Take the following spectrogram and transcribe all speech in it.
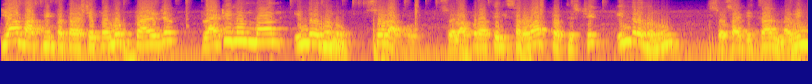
या बातमीपत्राचे प्रमुख प्रायोजक प्लॅटिनम मॉल इंद्रधनु सोलापूर. सोलापुरातील सर्वात प्रतिष्ठित इंद्रधनु सोसायटीचा नवीन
